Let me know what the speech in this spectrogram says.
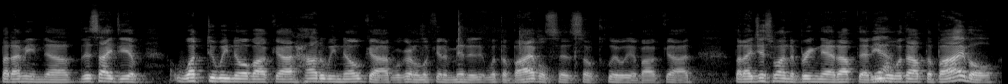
but I mean, uh, this idea of what do we know about God? How do we know God? We're going to look in a minute at what the Bible says so clearly about God. But I just wanted to bring that up that Yeah. even without the Bible,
